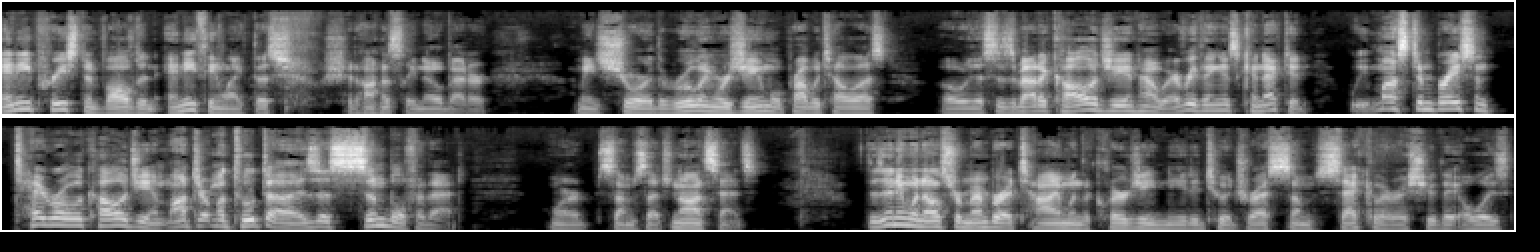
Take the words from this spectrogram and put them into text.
any priest involved in anything like this should honestly know better. I mean, sure, the ruling regime will probably tell us, oh, this is about ecology and how everything is connected. We must embrace integral ecology, and Mater Matuta is a symbol for that. Or some such nonsense. Does anyone else remember a time when the clergy needed to address some secular issue? They always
